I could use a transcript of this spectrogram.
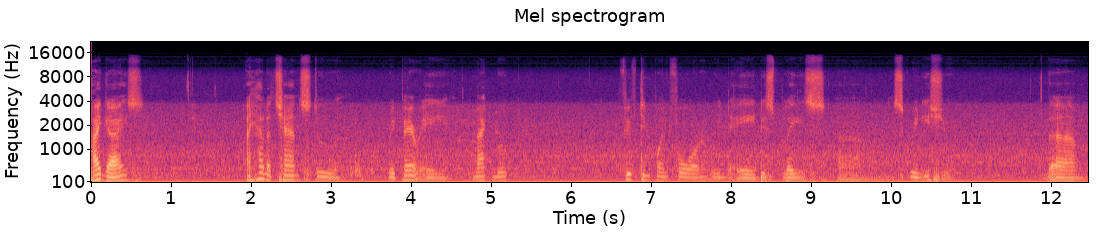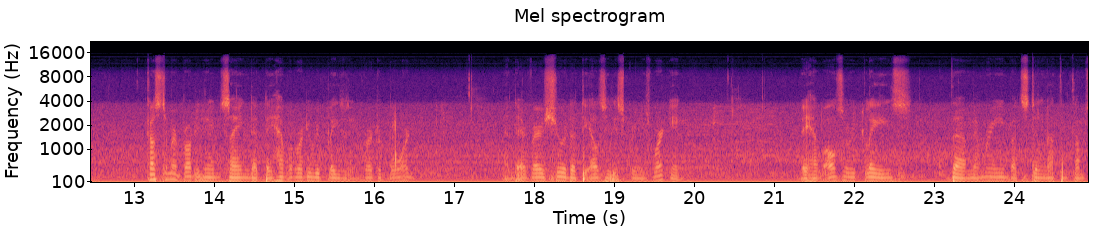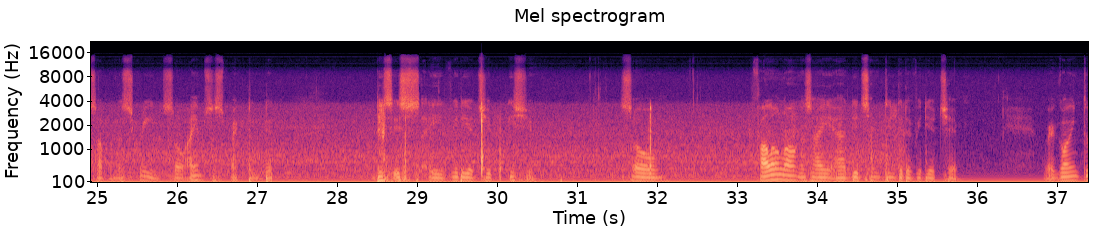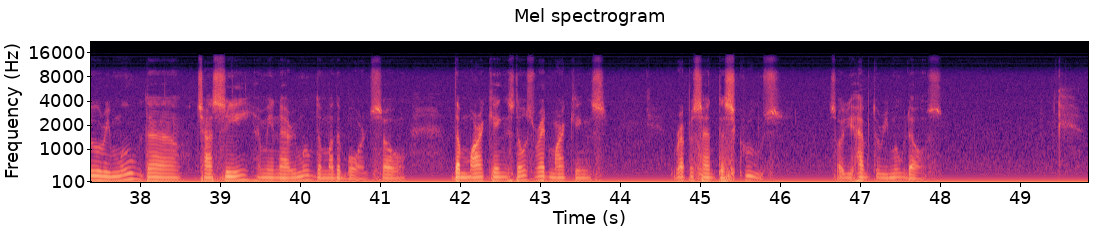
Hi guys, I had a chance to repair a MacBook 15.4 with a displays uh, screen issue. The customer brought it in saying that they have already replaced the inverter board and they're very sure that the LCD screen is working. They have also replaced the memory but still nothing comes up on the screen so I am suspecting that this is a video chip issue. So follow along as I uh, did something to the video chip. We're going to remove the chassis I mean uh, remove the motherboard. So the markings those red markings represent the screws. So you have to remove those.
